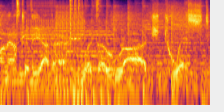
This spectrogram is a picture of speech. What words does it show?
One after the other with the Raj twist.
